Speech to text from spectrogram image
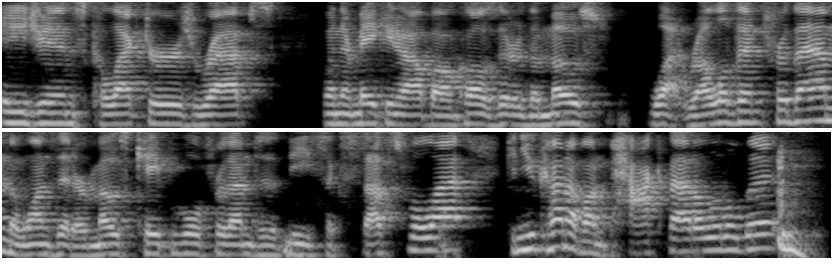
agents, collectors, reps when they're making outbound calls that are the most what relevant for them, the ones that are most capable for them to be successful at. Can you kind of unpack that a little bit?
